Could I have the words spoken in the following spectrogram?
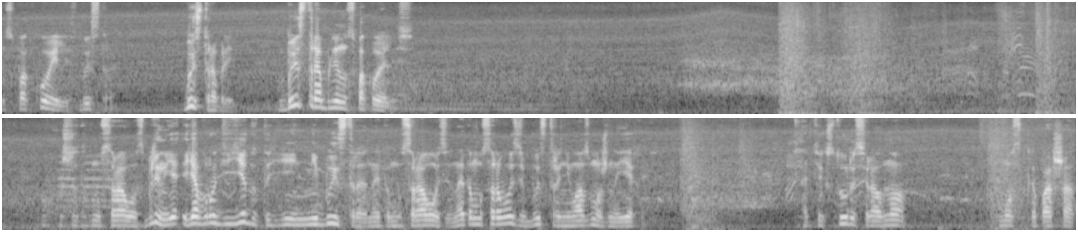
Успокоились, быстро. Быстро, блин. Быстро, блин, успокоились. Ох этот мусоровоз. Блин, я, я вроде еду-то и не быстро на этом мусоровозе. На этом мусоровозе быстро невозможно ехать. А текстуры все равно мозг копошат.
